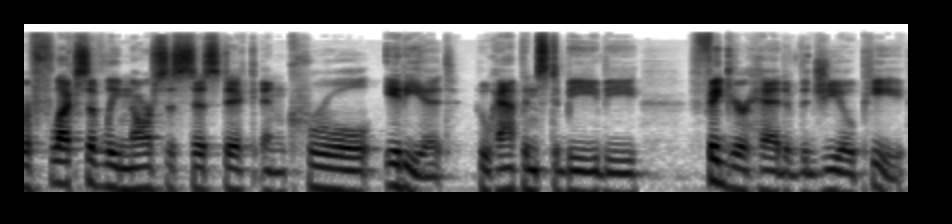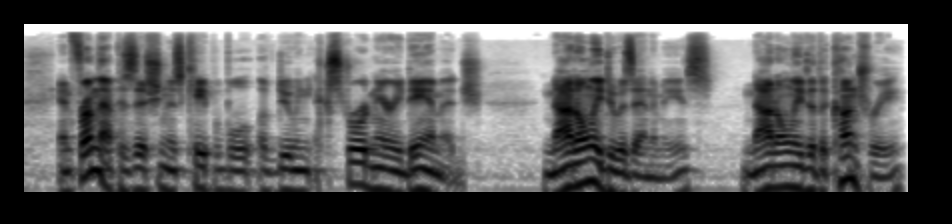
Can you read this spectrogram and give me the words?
reflexively narcissistic and cruel idiot who happens to be the figurehead of the GOP, and from that position is capable of doing extraordinary damage, not only to his enemies, not only to the country,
